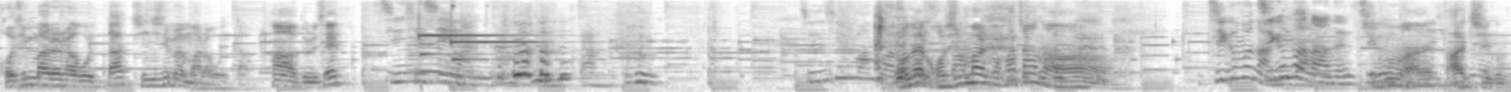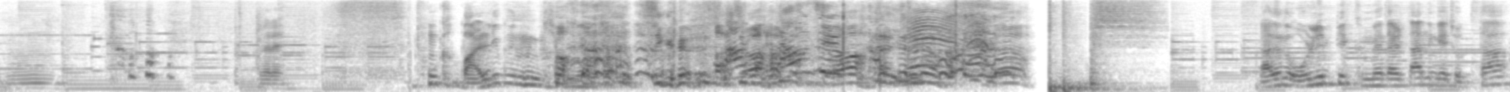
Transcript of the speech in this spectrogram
거짓말을 하고 있다, 진실만 말하고 있다. 하나, 둘, 셋. 진실 진실만 말. 너네 거짓말도 하잖아 지금은 지금은. 안 해. 지금은 안 해. 아 지금. 음. 그래. 뭔가 말리고 있는 기분이야. 지금. 아, 다음 질문. 아, 지금. 나는 올림픽 금메달 따는 게 좋다.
